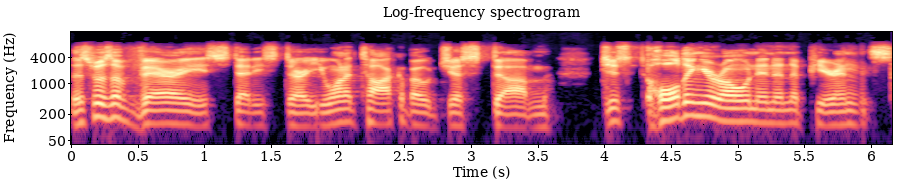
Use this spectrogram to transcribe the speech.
This was a very steady start. You want to talk about just um, just holding your own in an appearance,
